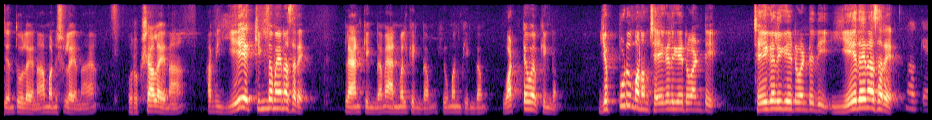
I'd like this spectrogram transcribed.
జంతువులైనా మనుషులైనా వృక్షాలైనా అవి ఏ కింగ్డమ్ అయినా సరే plant kingdom animal kingdom human kingdom whatever kingdom ఎప్పుడు మనం చేయగలిగేటువంటి చేయగలిగేటువంటిది ఏదైనా సరే ఓకే.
